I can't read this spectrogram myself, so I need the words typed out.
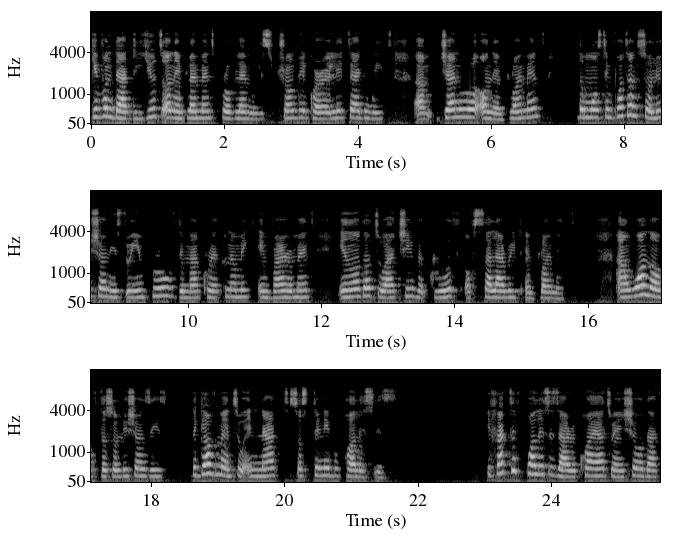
Given that the youth unemployment problem is strongly correlated with um, general unemployment, the most important solution is to improve the macroeconomic environment in order to achieve a growth of salaried employment. And one of the solutions is the government to enact sustainable policies. Effective policies are required to ensure that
